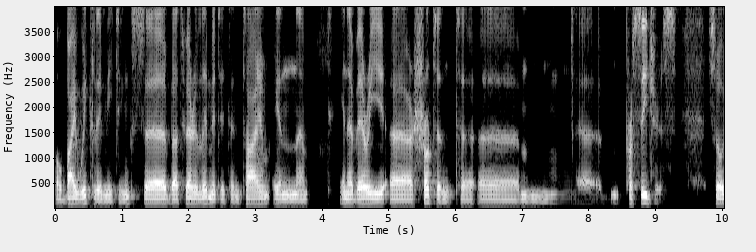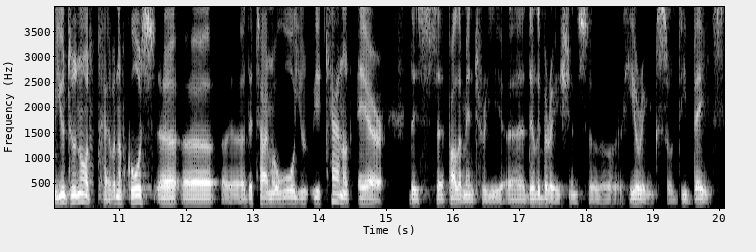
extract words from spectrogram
or bi-weekly meetings, uh, but very limited in time in um, in a very uh, shortened uh, um, procedures. So you do not have, and of course, uh, uh, uh, at the time of war, you, you cannot air these parliamentary deliberations, or hearings, or debates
